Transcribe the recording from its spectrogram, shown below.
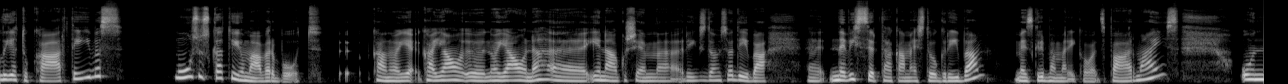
lietu kārtības. Mūsu skatījumā, varbūt kā no, kā jaun, no jauna ienākušiem Rīgas domas vadībā, ne viss ir tā, kā mēs to gribam. Mēs gribam arī kaut kādas pārmaiņas. Un,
